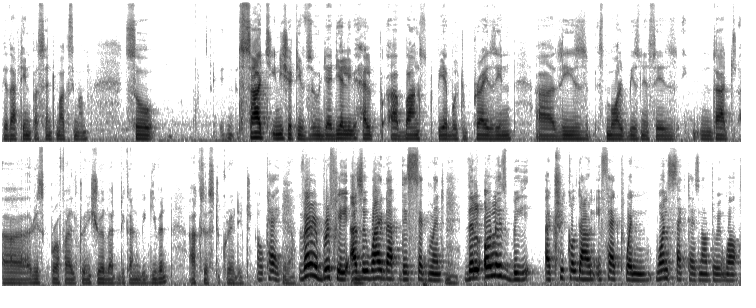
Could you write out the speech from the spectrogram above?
the 13% maximum. So such initiatives would ideally help uh, banks to be able to price in these small businesses in that uh, risk profile to ensure that they can be given access to credit. Okay. Yeah. Very briefly, as we wind up this segment, there'll always be a trickle down effect when one sector is not doing well.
